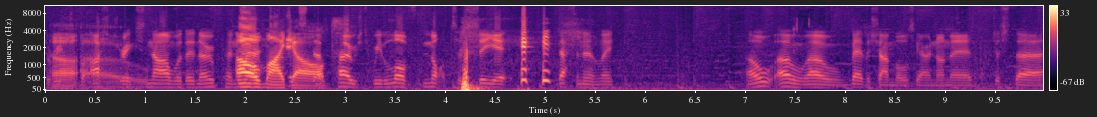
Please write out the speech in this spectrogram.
to reach. it, But Uh-oh. Asterix now with an open. Oh net, my God. The post. We love not to see it. Definitely. Oh, oh, oh! Bit of a shambles going on here. Just uh,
